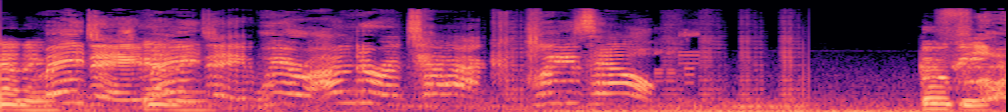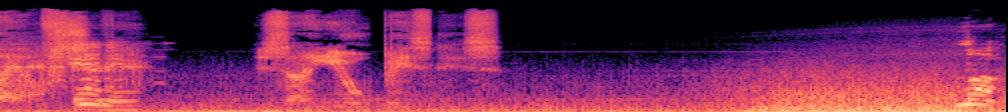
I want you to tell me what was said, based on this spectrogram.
Scanning. Mayday! Scanning. Mayday! We are under attack! Please help! Bogey. Fly-offs. Scanning. This ain't your business. Lock.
